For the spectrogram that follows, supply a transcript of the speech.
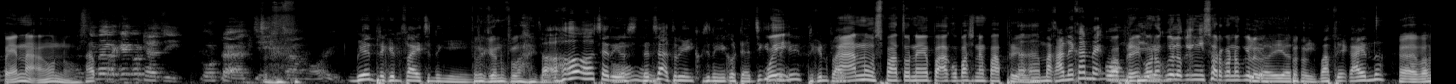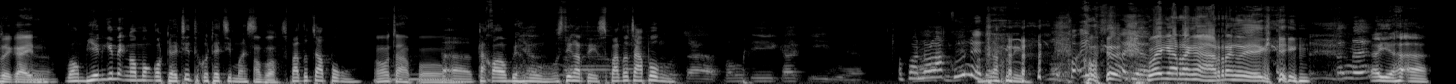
penak ngono. Mereke Kodachi. Kodachi Samori. Biar Dragonfly jenenge. Dragonfly. Oh, oh, oh, serius. Oh. Dan saat durung jenenge Kodachi ki jenenge Dragonfly. Anu sepatune Pak aku pas nang pabrik. Heeh, makanya kan nek wong Pabrik kono kuwi lho ki ngisor kono kuwi lho. Iya, iya, ngerti. Pabrik kain tuh. Heeh, pabrik kain. Heeh, Wong biyen ki nek ngomong Kodachi itu Kodachi Mas. Apa? Sepatu capung. Oh, capung. Heeh, takok mbahmu, mesti ngerti. Sepatu capung. Capung di kakinya. Apa no lagune tuh? Lagu nih. Kok iso ya? Kowe ngarang-ngarang kowe iki. Oh iya.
